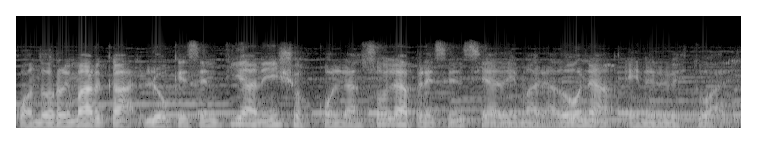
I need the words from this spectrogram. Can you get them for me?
cuando remarca lo que sentían ellos con la sola presencia de Maradona en el vestuario.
